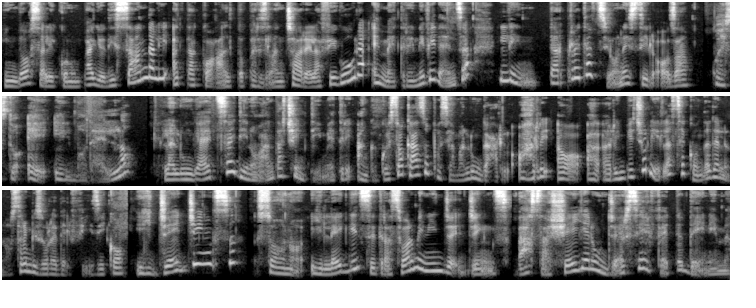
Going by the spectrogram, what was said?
Indossali con un paio di sandali a tacco alto per slanciare la figura e mettere in evidenza l'interpretazione stilosa. Questo è il modello la lunghezza è di 90 cm, anche in questo caso possiamo allungarlo o a rimpicciolirlo a seconda delle nostre misure del fisico. I jeggings sono i leggings si trasformano in jeggings. Basta scegliere un jersey a effetto denim,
